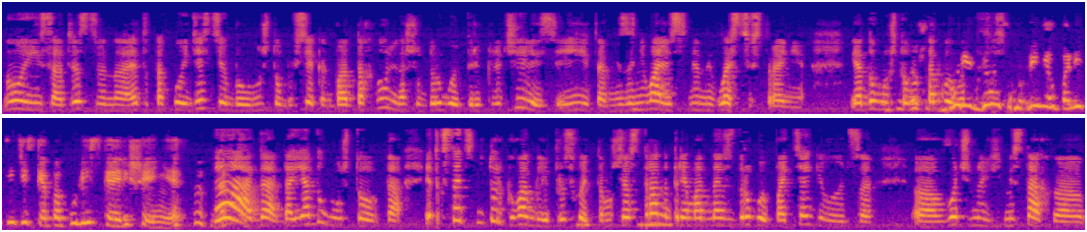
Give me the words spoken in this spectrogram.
Ну и, соответственно, это такое действие было, ну, чтобы все как бы отдохнули отдохнули, на что-то другое переключились и там не занимались сменой власти в стране. Я думаю, что вот такое вот... принял политическое популистское решение. Да, да, да, я думаю, что да. Это, кстати, не только в Англии происходит, потому что сейчас страны прямо одна из другой подтягиваются. Э, в очень многих местах э,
